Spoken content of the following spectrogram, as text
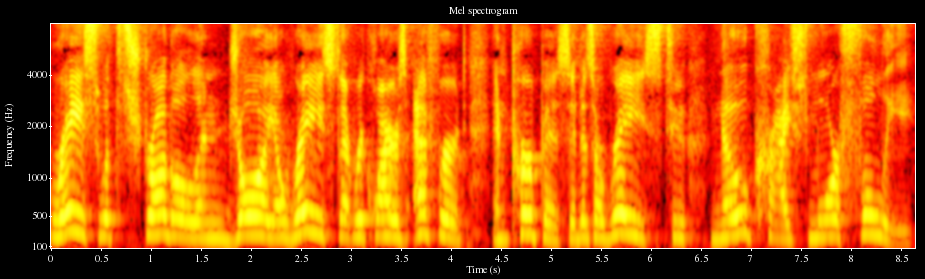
race with struggle and joy, a race that requires effort and purpose. It is a race to know Christ more fully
